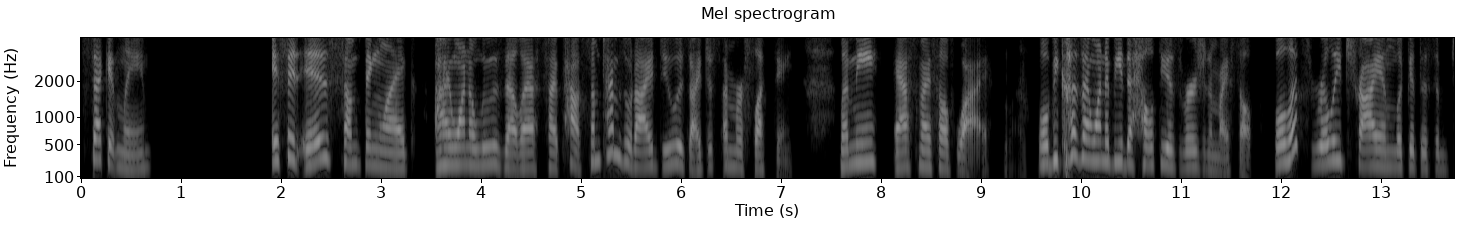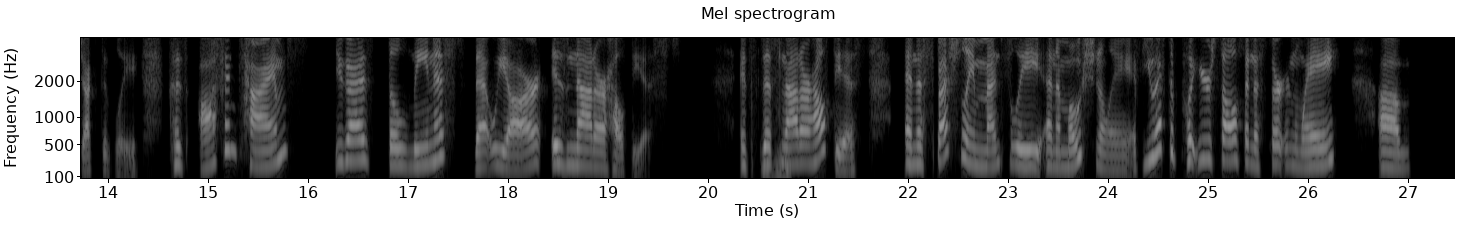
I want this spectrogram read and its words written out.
Secondly, if it is something like, I want to lose that last five pounds, sometimes what I do is I just, I'm reflecting. Let me ask myself why. Well, because I want to be the healthiest version of myself. Well, let's really try and look at this objectively because oftentimes, you guys, the leanest that we are is not our healthiest. It's that's mm-hmm. not our healthiest. And especially mentally and emotionally, if you have to put yourself in a certain way, um,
